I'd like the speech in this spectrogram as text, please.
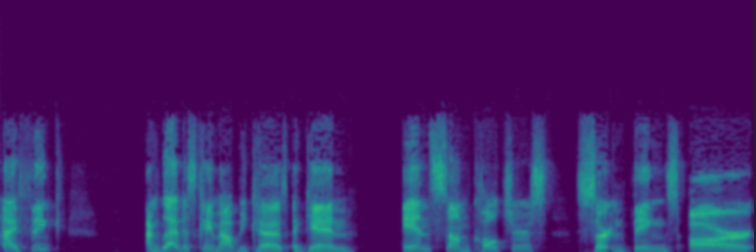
And i think i'm glad this came out because again in some cultures certain things are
